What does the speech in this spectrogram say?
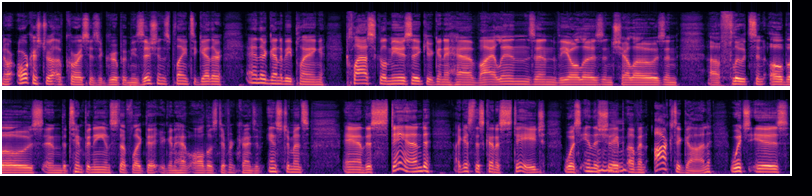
Now, orchestra, of course, is a group of musicians playing together, and they're going to be playing classical music. You're going to have violins and violas and cellos and uh, flutes and oboes and the timpani and stuff like that. You're going to have all those different kinds of instruments. And this stand, I guess this kind of stage, was in the mm -hmm. shape of an octagon, which is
